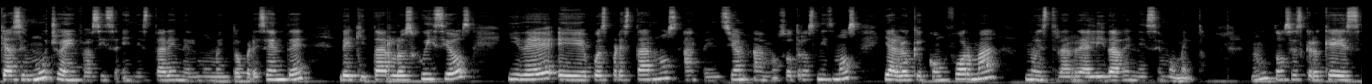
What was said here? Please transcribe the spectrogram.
que hace mucho énfasis en estar en el momento presente, de quitar los juicios y de eh, pues prestarnos atención a nosotros mismos y a lo que conforma nuestra realidad en ese momento. Entonces creo que es,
